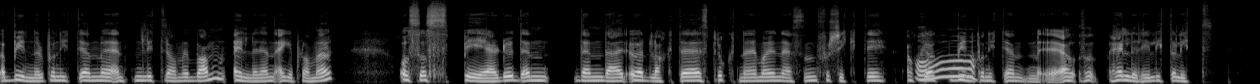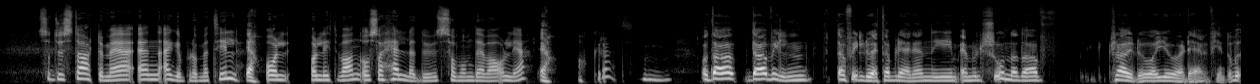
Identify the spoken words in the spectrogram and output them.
Da begynner du på nytt igjen med enten litt vann eller en eggeplomme, og så sper du den, den der ødelagte, sprukne majonesen forsiktig. Akkurat oh. begynner på nytt igjen. Altså, heller i litt og litt. Så du starter med en eggeplomme til, Ja. og, og litt vann, og så heller du som om det var olje? Ja. Akkurat. Mm. Og da, da, vil den, da vil du etablere en ny emulsjon, og da klarer du å gjøre det fint. Og,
